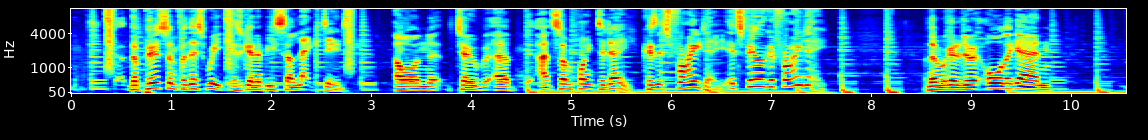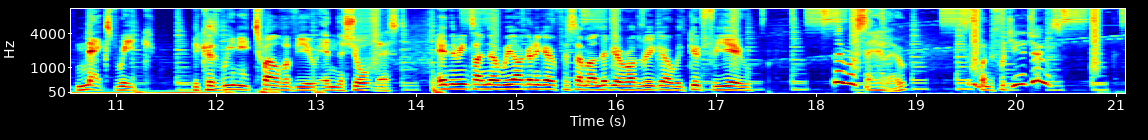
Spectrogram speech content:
the person for this week is going to be selected on to, uh, at some point today because it's Friday. It's Feel Good Friday. And then we're going to do it all again next week because we need 12 of you in the shortlist. In the meantime, though, we are going to go for some Olivia Rodrigo with Good For You. And Then we'll say hello to the wonderful Gina Jones.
